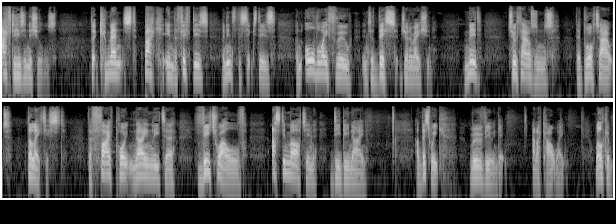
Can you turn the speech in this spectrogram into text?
after his initials that commenced back in the 50s and into the 60s and all the way through into this generation. Mid 2000s, they brought out the latest the 5.9 litre V12 Aston Martin DB9. And this week, we're reviewing it, and I can't wait. Welcome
